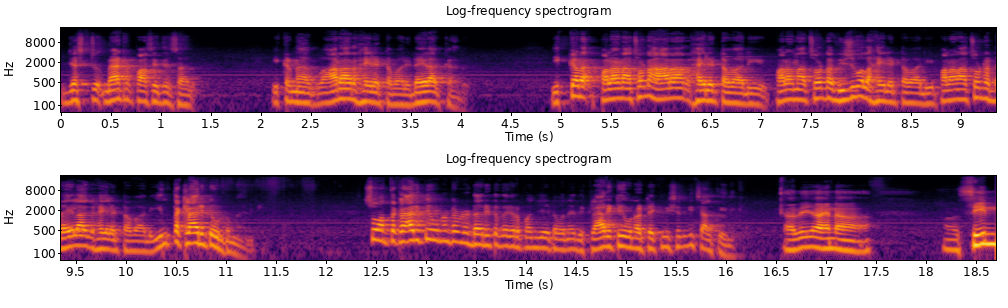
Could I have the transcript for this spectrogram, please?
జస్ట్ మ్యాటర్ పాస్ అయితే చాలు. ఇక్కడ నాకు ఆర్ఆర్ హైలైట్ అవ్వాలి డైలాగ్ కాదు. ఇక్కడ పలానా చోట ఆర్ఆర్ హైలైట్ అవ్వాలి పలానా చోట విజువల్ హైలైట్ అవ్వాలి పలానా చోట డైలాగ్ హైలైట్ అవ్వాలి. ఇంత క్లారిటీ ఉంటుంది ఆయనకి. సో అంత క్లారిటీ ఉన్నటువంటి డైరెక్టర్ దగ్గర పనిచేయడం అనేది క్లారిటీ ఉన్న టెక్నీషియన్కి చాలా తేలిక. అది ఆయన సీన్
